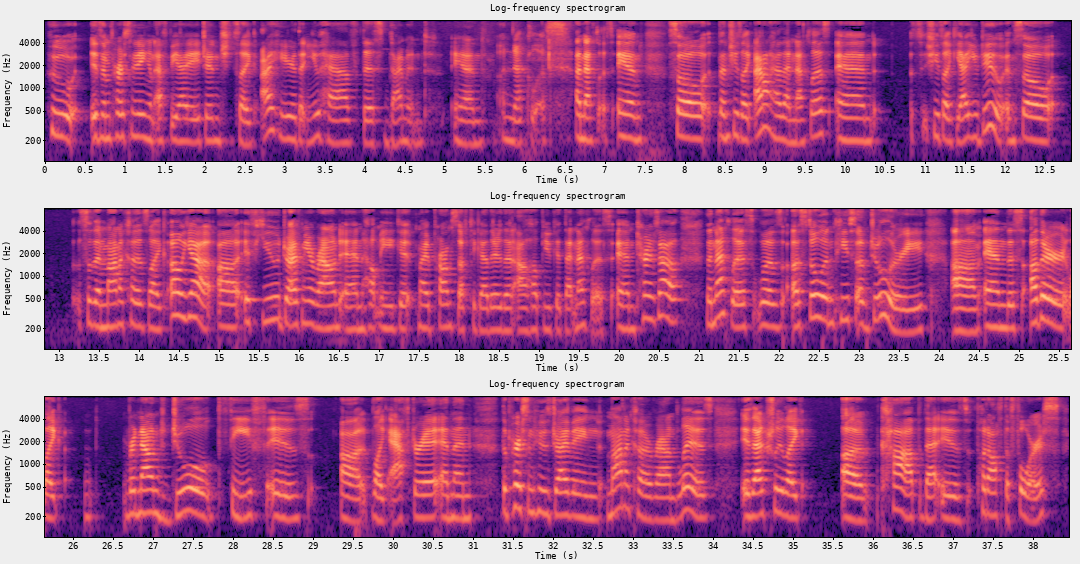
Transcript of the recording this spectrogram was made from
who is impersonating an FBI agent. She's like, I hear that you have this diamond and A necklace. a necklace. And so then she's like, I don't have that necklace. And she's like, Yeah, you do. And so so then Monica is like, Oh yeah, uh, if you drive me around and help me get my prom stuff together, then I'll help you get that necklace. And turns out the necklace was a stolen piece of jewelry. Um, and this other like renowned jewel thief is uh like after it. And then the person who's driving Monica around Liz is actually like a cop that is put off the force.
